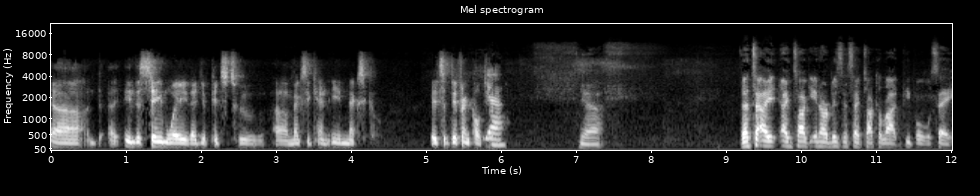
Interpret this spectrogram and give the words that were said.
uh, in the same way that you pitch to a Mexican in Mexico. It's a different culture. Yeah. Yeah. That's I, I talk in our business. I talk a lot. People will say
